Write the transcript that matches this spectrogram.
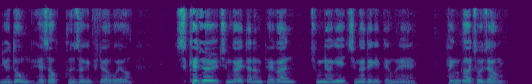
유동 해석 분석이 필요하고요. 스케줄 증가에 따른 배관 중량이 증가되기 때문에 행거 조정,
